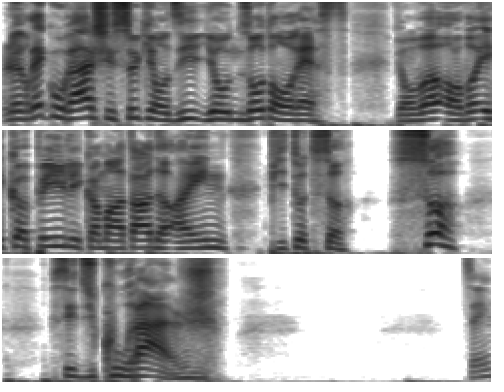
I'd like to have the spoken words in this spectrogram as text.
Le vrai courage, c'est ceux qui ont dit Yo, nous autres, on reste. Puis on va, on va écoper les commentaires de haine, puis tout ça. Ça, c'est du courage. Tu sais?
